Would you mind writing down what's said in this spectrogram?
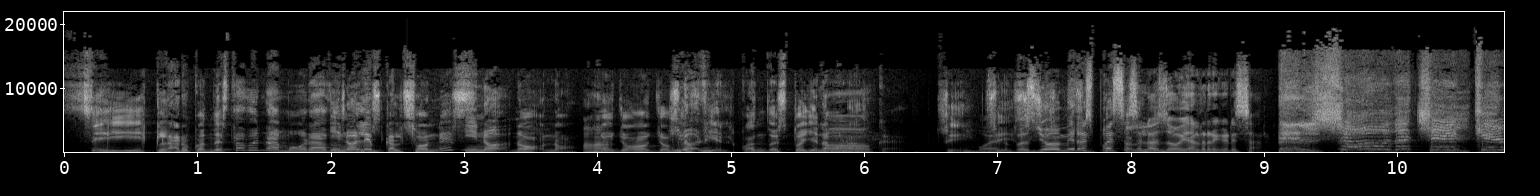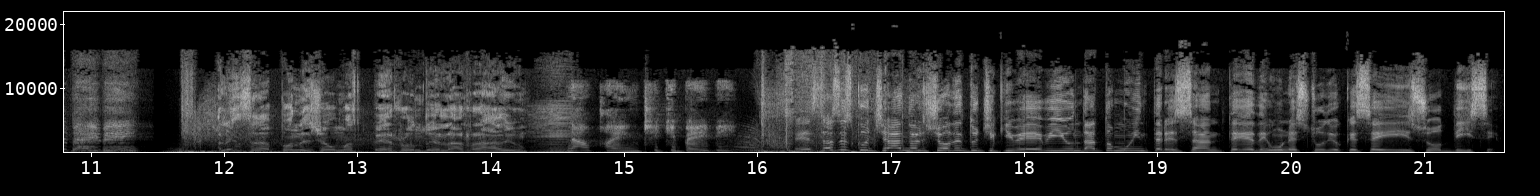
Sí, claro, cuando he estado enamorado Y no le- los calzones. y no- no, no, no, yo, yo soy No- fiel cuando estoy enamorado. Ah, ok. Sí. Bueno, sí, pues sí, yo sí, mi sí, respuesta se las doy al regresar. El show de Chiqui Baby. Alexa, pon el show más perrón de la radio. Now playing Chicky Baby. Estás escuchando el show de tu chiqui baby y un dato muy interesante de un estudio que se hizo dice,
